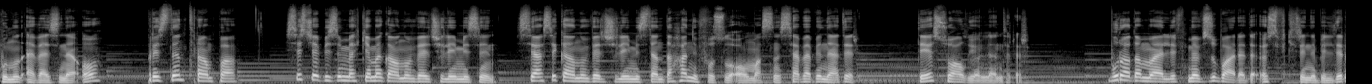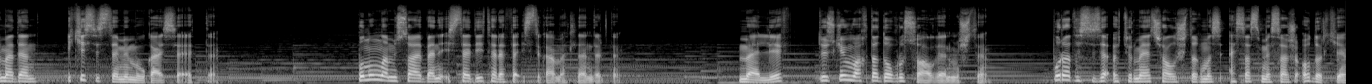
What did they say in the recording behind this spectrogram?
Bunun əvəzinə o, prezident Trampa Sizcə bizim məhkəmə qanunvericiliyimizin siyasi qanunvericiliyimizdən daha nüfuzlu olmasının səbəbi nədir? Deyə sual yönləndirir. Burada müəllif mövzu barədə öz fikrini bildirmədən iki sistemi müqayisə etdi. Bununla müsahibəni istədiyi tərəfə istiqamətləndirdi. Müəllif düzgün vaxtda doğru sual vermişdi. Burada sizə ötürməyə çalışdığımız əsas mesaj odur ki,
